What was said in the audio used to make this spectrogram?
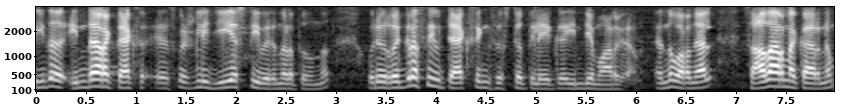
ഇത് indirect tax especially G S T വരുന്നിടത്ത് നിന്ന് ഒരു റിഗ്രസീവ് ടാക്സിങ് സിസ്റ്റത്തിലേക്ക് ഇന്ത്യ മാറുകയാണ്. എന്ന് പറഞ്ഞാൽ സാധാരണക്കാരനും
